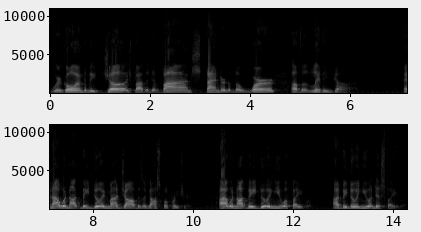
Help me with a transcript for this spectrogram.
We're going to be judged by the divine standard of the Word of the living God. And I would not be doing my job as a gospel preacher. I would not be doing you a favor. I'd be doing you a disfavor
